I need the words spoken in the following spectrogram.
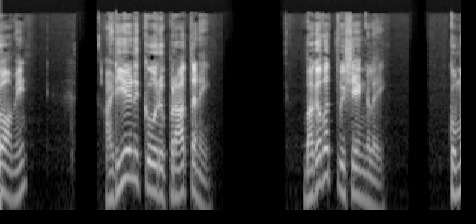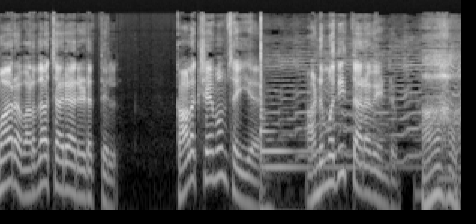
சுவாமி அடியேனுக்கு ஒரு பிரார்த்தனை. பகவத் விஷயங்களை குமார வரதாச்சாரியாரிடத்தில் காலக்ஷேமம் செய்ய அனுமதி தர வேண்டும். ஆஹா.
